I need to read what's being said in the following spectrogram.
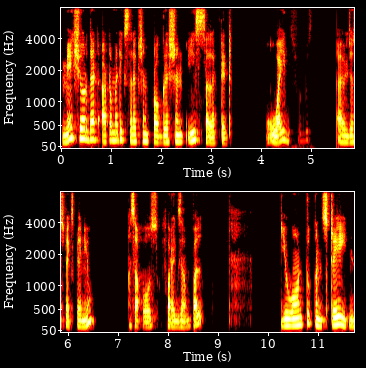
Make sure that automatic selection progression is selected. Why this should be I will just explain you. Suppose for example you want to constrain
